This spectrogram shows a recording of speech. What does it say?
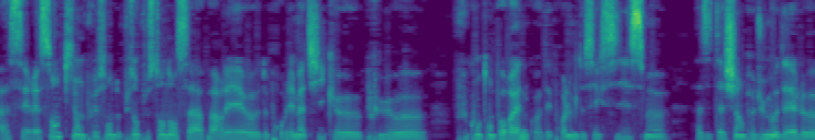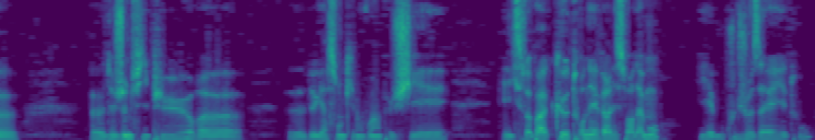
assez récents qui en plus ont de plus en plus tendance à parler euh, de problématiques plus plus contemporaines quoi. Des problèmes de sexisme à se détacher un peu du modèle de jeunes filles pures de garçons qui l'envoient un peu chier. Et qui soient pas que tournés vers l'histoire d'amour. Il y a beaucoup de José et tout.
